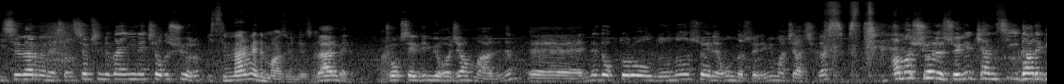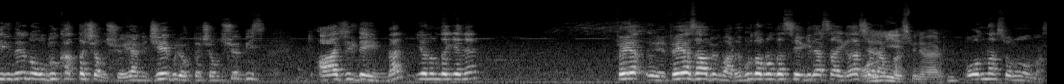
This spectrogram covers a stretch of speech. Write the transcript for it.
isim vermemeye çalışacağım. Şimdi ben yine çalışıyorum. İsim vermedin mi az önce sen? Vermedim. Çok sevdiğim bir hocam var dedim. Ee, ne doktoru olduğunu söyle, onu da söyleyeyim, açığa çıkar. Ama şöyle söyleyeyim, kendisi idari birimlerin olduğu katta çalışıyor. Yani C blokta çalışıyor. Biz acildeyim ben. Yanımda gene Feya- e, Feyyaz abim vardı. Buradan ona da sevgiler, saygılar, Onun niye selamlar. ismini verdin? Ondan sonra olmaz.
